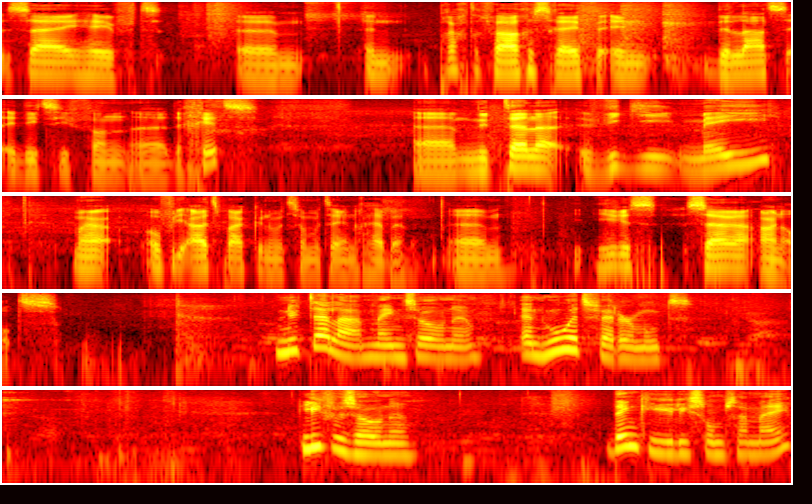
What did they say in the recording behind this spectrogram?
Zij heeft ehm, een prachtig verhaal geschreven in de laatste editie van eh, de gids. Ehm, Nutella Vigi Mei. Maar over die uitspraak kunnen we het zo meteen nog hebben. Ehm, hier is Sarah Arnolds. Nutella, mijn zonen, en hoe het verder moet. Lieve zonen, denken jullie soms aan mij?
